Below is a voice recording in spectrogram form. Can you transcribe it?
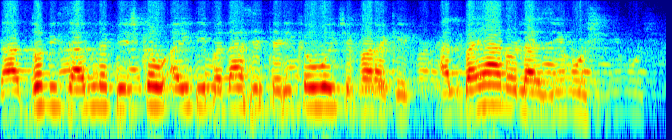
دا دو مثالونه پیش کو اې دې په داسې طریقو چې فرق البيان لازم شي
